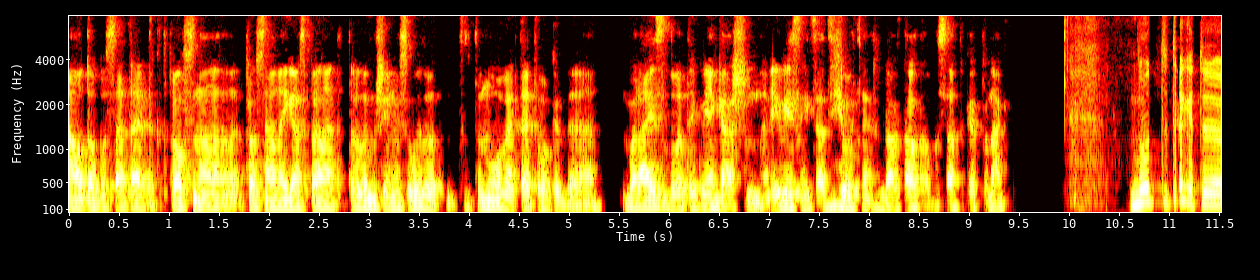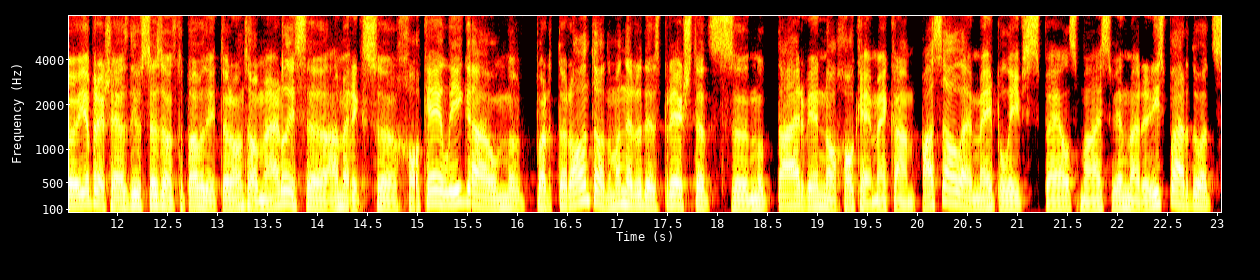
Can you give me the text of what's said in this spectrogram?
autobusā, tā, kad profesionāli, profesionāli līgā spēlē, tad tur lidmašīnu visu lidot, tu, tu novērtē to, ka uh, var aizlidot tik vienkārši un arī viesnīcā dzīvot, nevis braukt autobusā, kad panāk. Nu, tagad, iepriekšējās divas sezonas, tu pavadīji Toronto Mērlīs, Amerikas Hokeja līgā. Par Toronto nu, man ir radies priekšstats, nu, tā ir viena no hokeja mekām pasaulē. Maple Leafs spēles mājas vienmēr ir izpārdotas.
